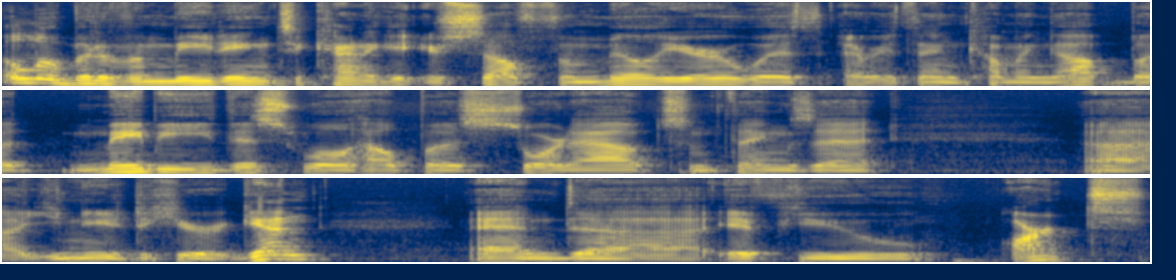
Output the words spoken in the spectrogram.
a little bit of a meeting to kind of get yourself familiar with everything coming up. But maybe this will help us sort out some things that uh, you needed to hear again. And uh, if you aren't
